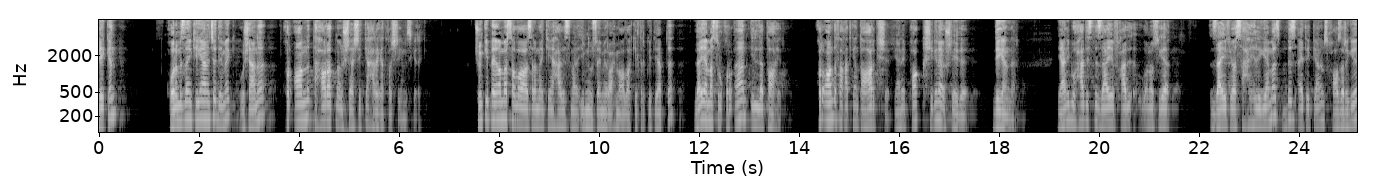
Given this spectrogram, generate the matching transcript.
Lekin qo'limizdan kelganicha demak o'shani qur'onni tahorat bilan ushlashlikka harakat qilishligimiz kerak. Chunki payg'ambar sallallohu alayhi vasallamdan keyin hadis mana ibn usaymiy rahimalloh keltirib ketyapti. La yamassul qur'an illa tohir. Qur'onni faqatgina tohir kishi ya'ni pok kishigina ushlaydi deganlar. Ya'ni bu hadisni zaif anosiga zaif yo sahihligi emas biz aytayotganimiz hozirgi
